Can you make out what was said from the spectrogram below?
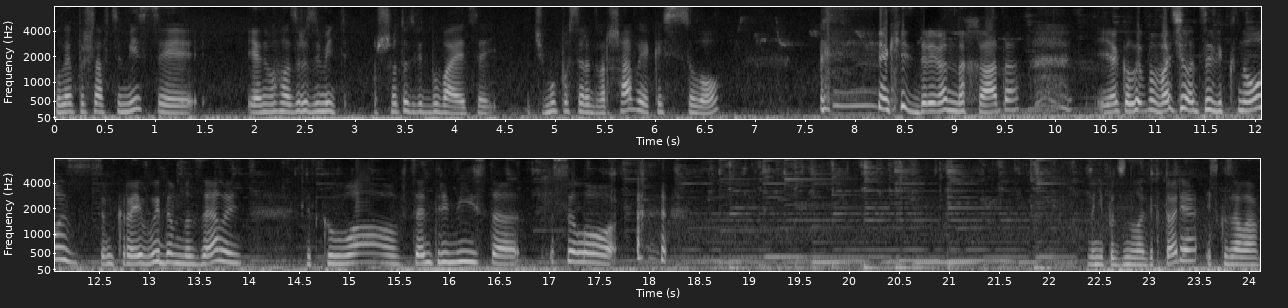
Коли я прийшла в це місце, я не могла зрозуміти, що тут відбувається. Чому посеред Варшави якесь село, якась дерев'яна хата. Я коли побачила це вікно з цим краєвидом на зелень, я така вау, в центрі міста село. Мені подзвонила Вікторія і сказала,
